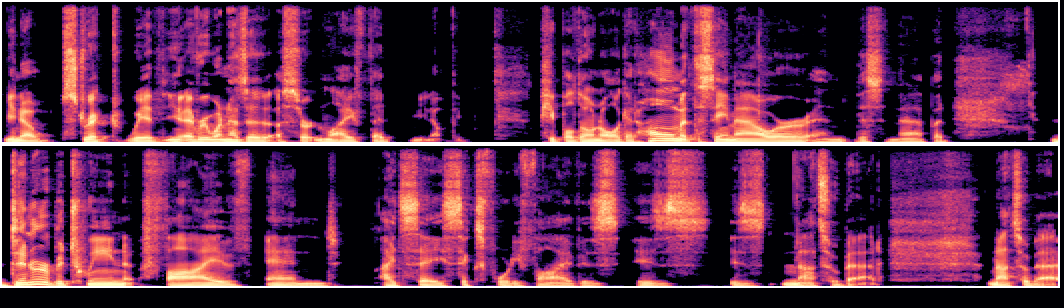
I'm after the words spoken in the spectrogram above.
you know, strict with. You know, everyone has a, a certain life that you know people don't all get home at the same hour, and this and that. But dinner between five and I'd say six forty-five is is is not so bad, not so bad.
